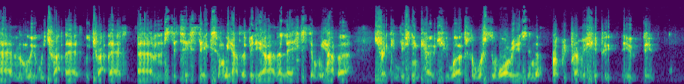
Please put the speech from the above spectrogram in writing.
um, we, we, track their we track their um, statistics, and we have a video analyst, and we have a strength conditioning coach who works for Worcester Warriors in the rugby Premiership who, who, who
